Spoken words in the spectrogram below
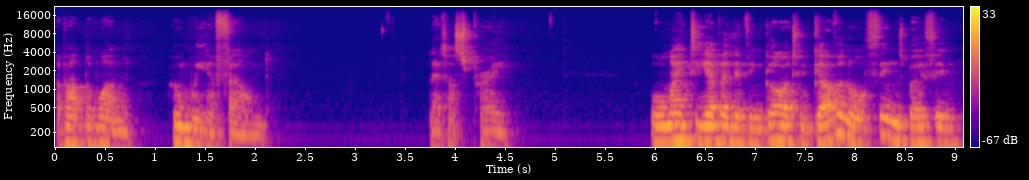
about the one whom we have found. Let us pray. Almighty ever living God, who govern all things both in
